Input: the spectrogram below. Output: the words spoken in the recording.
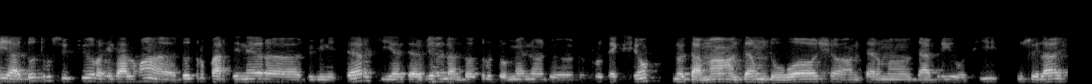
Il y a d'autres structures également, d'autres partenaires du ministère qui interviennent dans d'autres domaines de, protection, notamment en termes de wash, en termes d'abri aussi. Tout cela,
